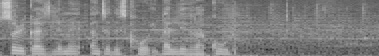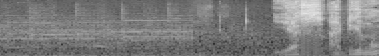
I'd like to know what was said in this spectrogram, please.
sorry guys let me answer this call ibaluleke kakhulu Yes, Adingo.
